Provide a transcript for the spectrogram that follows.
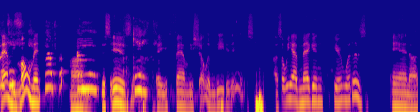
family moment. Um, this is a family show, indeed it is. Uh, so we have Megan here with us. And uh,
